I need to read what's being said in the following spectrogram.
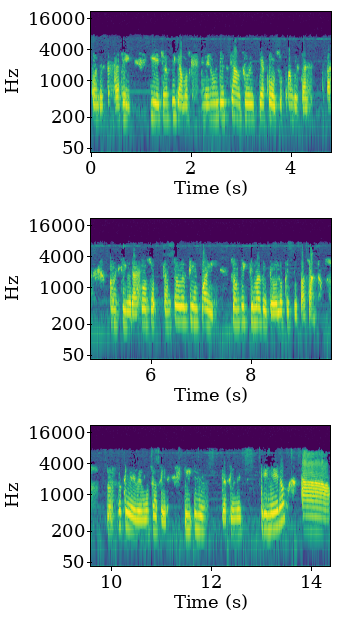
cuando están allí y ellos digamos que tienen un descanso de este acoso cuando están con el ciberacoso, están todo el tiempo ahí, son víctimas de todo lo que esté pasando. Todo lo que debemos hacer y, es primero a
